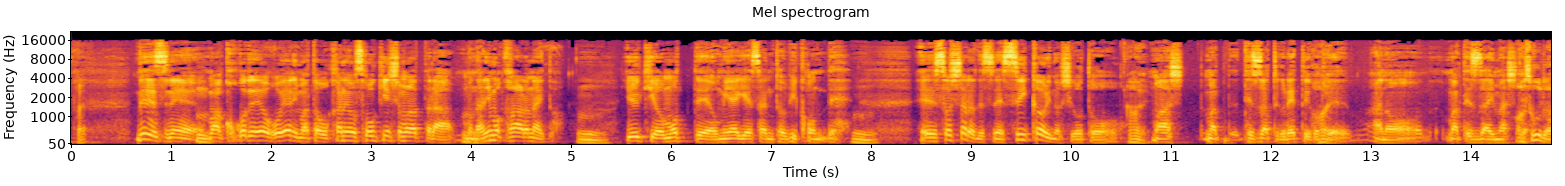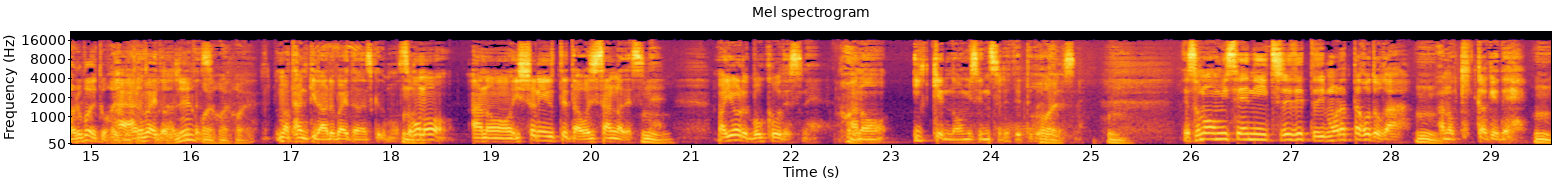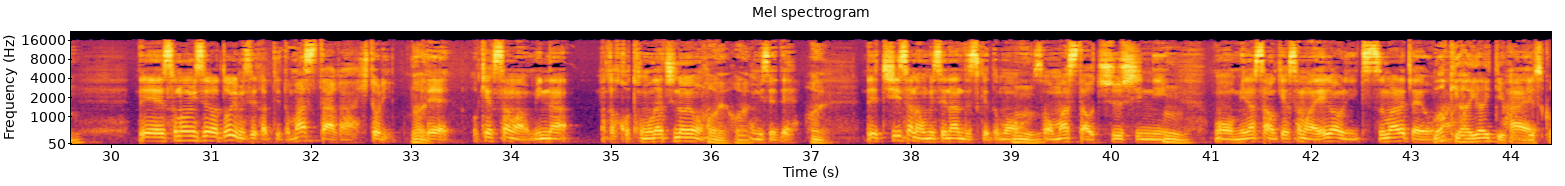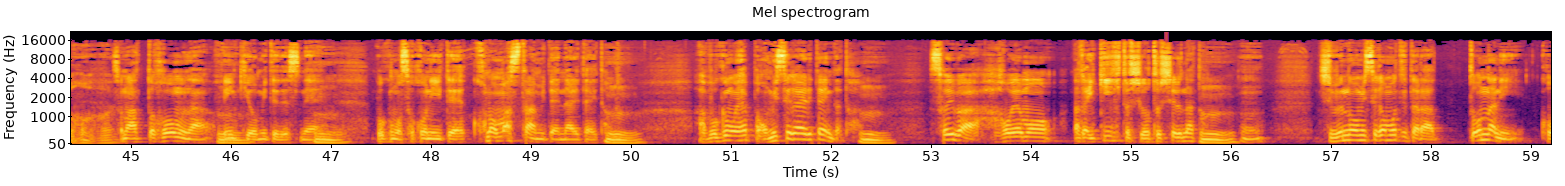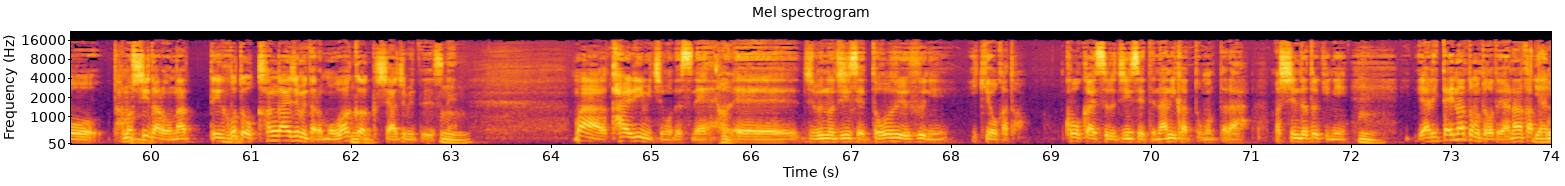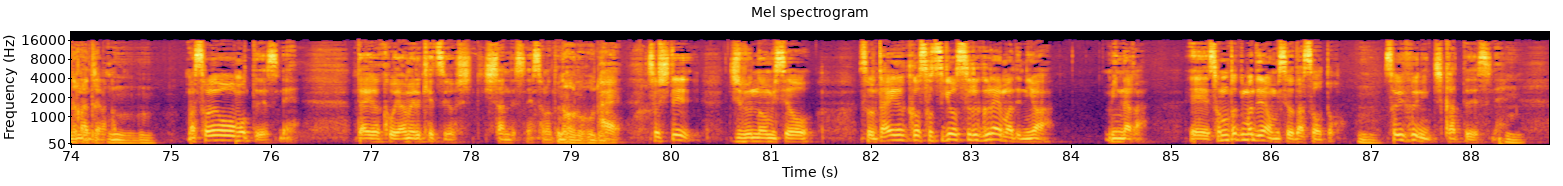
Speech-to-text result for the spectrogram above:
でですね、まあここで親にまたお金を送金してもらったら、もう何も変わらないと。勇気を持ってお土産屋さんに飛び込んで、えーそしたらですね、スイカ売りの仕事をはい回し、まあ、手伝ってくれということで、あの、まあ、手伝いまして。あ、そこでアルバイトを始めたはい、アルバイトをたんです。はいはいはい。まあ短期のアルバイトなんですけども、そこの、あの、一緒に売ってたおじさんがですね、まあ夜僕をですね、あの、一軒のお店に連れてってくれたんですね。で、そのお店に連れてってもらったことが、あの、きっかけで、で、そのお店はどういう店かっていうと、マスターが一人で、はい。お客様はみんな、なんかこう友達のようはいはい。なお店で、はい。で、小さなお店なんですけども、そのマスターを中心に、もう皆さんお客様が笑顔に包まれたような。和気あいあいっていう感じですか？はい。はいはい。そのアットホームな雰囲気を見てですね、僕もそこにいて、このマスターみたいになりたいと。あ僕もやっぱお店がやりたいんだと。そういえば母親もなんか生き生きと仕事してるなと。うん自分のお店が持てたら、どんなにこう楽しいだろうなっていうことを考え始めたらもうワクワクし始めてですね。まあ帰り道もですね、はいえー自分の人生どういうふうに生きようかと。後悔する人生って何かと思ったら、まあ、死んだ時に、やりたいなと思ったことをやらなかったことなんじゃなかった。うんうんまあそれを思ってですね、大学を辞める決意をししたんですね、その時に。なるほどはい。そして自分のお店を、その大学を卒業するぐらいまでには、みんなが、えーその時までにはお店を出そうと。そういうふうに誓ってですね、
